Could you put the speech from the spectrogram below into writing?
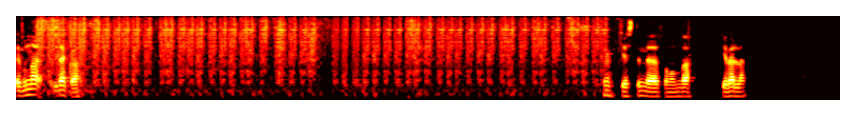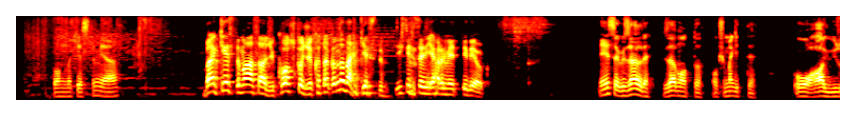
E bunlar bir dakika. Hı, kestim be sonunda. Geber lan. Sonunda kestim ya. Ben kestim ha sadece. Koskoca takımda ben kestim. Hiç kimsenin yardım ettiği de yok. Neyse güzeldi. Güzel moddu. Hoşuma gitti. Oha 100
